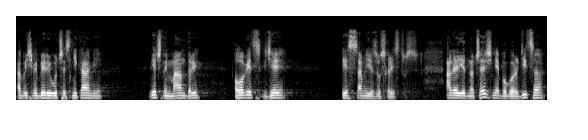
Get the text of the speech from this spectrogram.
abyśmy byli uczestnikami wiecznej mandry owiec, gdzie jest sam Jezus Chrystus. Ale jednocześnie Bogorodzica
